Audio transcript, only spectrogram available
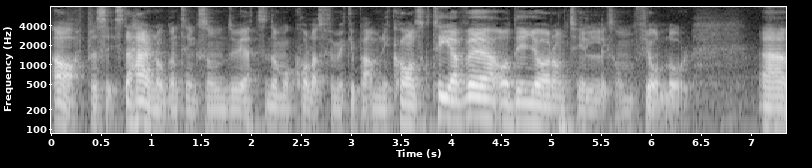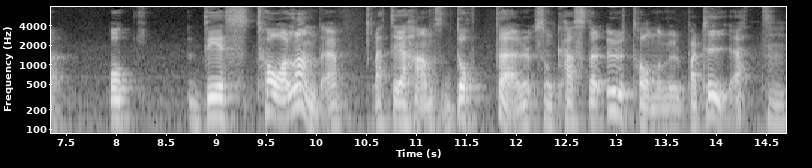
Ja, precis. Det här är någonting som du vet, de har kollat för mycket på amerikansk tv och det gör dem till liksom fjollor. Eh, och det är talande att det är hans dotter som kastar ut honom ur partiet. Mm.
